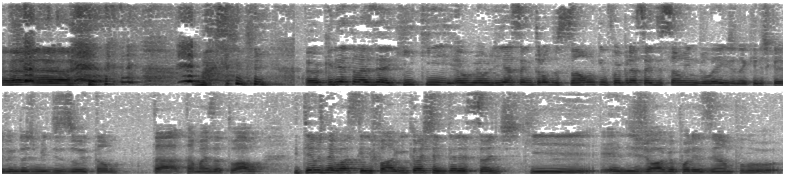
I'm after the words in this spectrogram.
É... Mas, enfim, eu queria trazer aqui que eu, eu li essa introdução que foi para essa edição em inglês, né, que ele escreveu em 2018, então tá, tá mais atual. E tem uns negócios que ele fala aqui que eu achei interessante, que ele joga, por exemplo,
